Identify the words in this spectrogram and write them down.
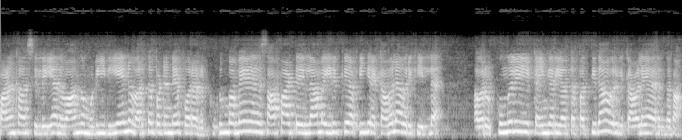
பணம் காசு இல்லையே அதை வாங்க முடியலையேன்னு வருத்தப்பட்டுட்டே போகிறார் குடும்பமே சாப்பாட்டு இல்லாமல் இருக்குது அப்படிங்கிற கவலை அவருக்கு இல்லை. அவர் குங்குலி கைங்கரியத்தை பற்றி தான் அவருக்கு கவலையாக இருந்ததான்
